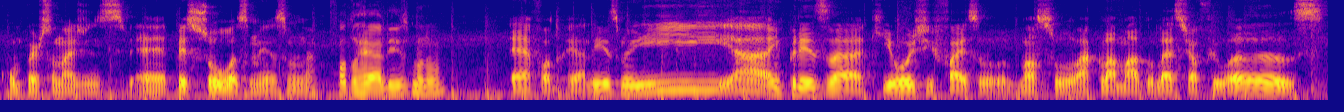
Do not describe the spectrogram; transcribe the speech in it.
com personagens, é, pessoas mesmo, né? Fotorrealismo, né? É, fotorrealismo. E a empresa que hoje faz o nosso aclamado Last of Us,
